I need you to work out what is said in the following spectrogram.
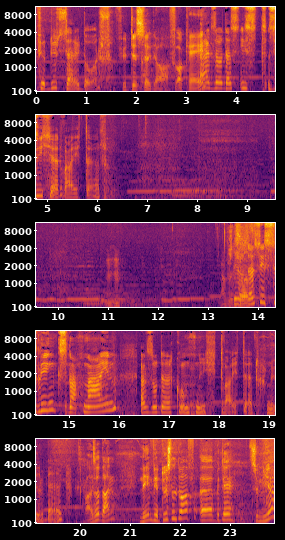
für Düsseldorf. Für Düsseldorf, okay. Also das ist sicher weiter. Also Ja, das ist links nach Nein, also der kommt nicht weiter, Nürnberg. Also dann nehmen wir Düsseldorf äh, bitte zu mir.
